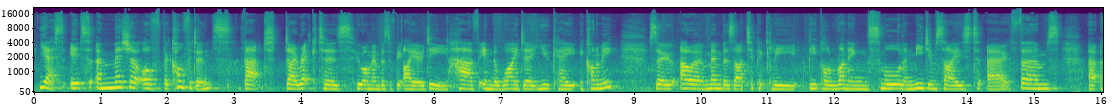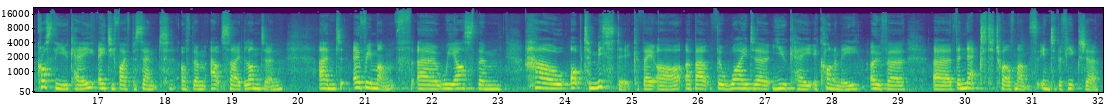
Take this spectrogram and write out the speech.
Yes, it's a measure of the confidence that directors who are members of the IOD have in the wider UK economy. So, our members are typically people running small and medium sized uh, firms uh, across the UK, 85% of them outside London. And every month, uh, we ask them how optimistic they are about the wider UK economy over uh, the next 12 months into the future.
